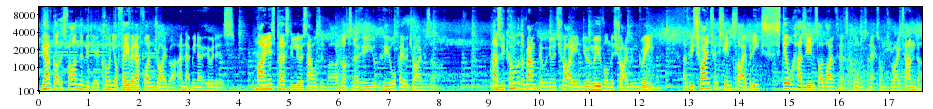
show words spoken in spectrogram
If you have got this far in the video, comment your favourite F1 driver and let me know who it is. Mine is personally Lewis Hamilton, but I'd love to know who, you, who your favourite drivers are. As we come up the ramp here, we're going to try and do a move on this driver in green. As we try and switch the inside, but he still has the inside line for the next corner, so the next one's right-hander.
